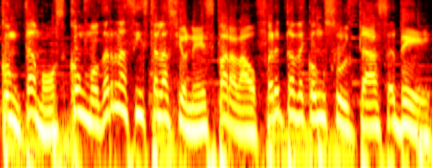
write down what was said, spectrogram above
Contamos con modernas instalaciones para la oferta de consultas de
